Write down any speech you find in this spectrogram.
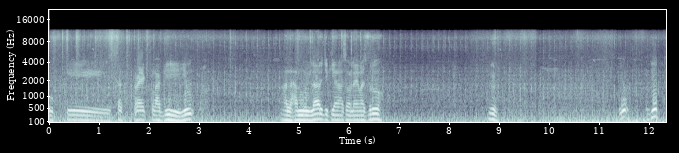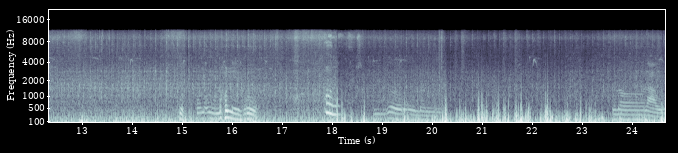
Oke setrek lagi yuk. Alhamdulillah rezeki anak soleh mas bro. Yuk. Yuk lanjut. Tuh ulo nih bro. Ulo. iya ulo ulo laut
